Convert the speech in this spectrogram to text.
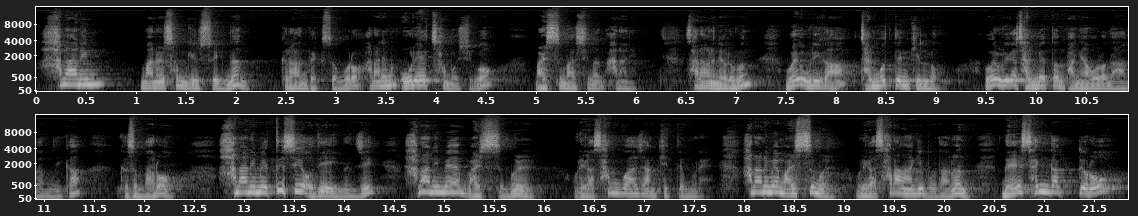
하나님 만을 섬길 수 있는 그러한 백성으로 하나님은 오래 참으시고 말씀하시는 하나님. 사랑하는 여러분, 왜 우리가 잘못된 길로, 왜 우리가 잘못된 방향으로 나아갑니까? 그것은 바로 하나님의 뜻이 어디에 있는지 하나님의 말씀을 우리가 상고하지 않기 때문에 하나님의 말씀을 우리가 사랑하기보다는 내 생각대로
